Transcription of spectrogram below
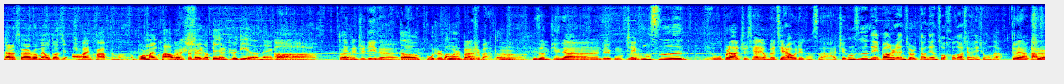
但是虽然说没有得奖。Minecraft 吗？不是 Minecraft，是那个《边境之地》的那个啊，《边境之地》的的故事版。故事版，故事版。嗯，你怎么评价呀？这公司？这公司我不知道之前有没有介绍过这公司啊？这公司那帮人就是当年做《猴岛小英雄》的，对啊，是，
